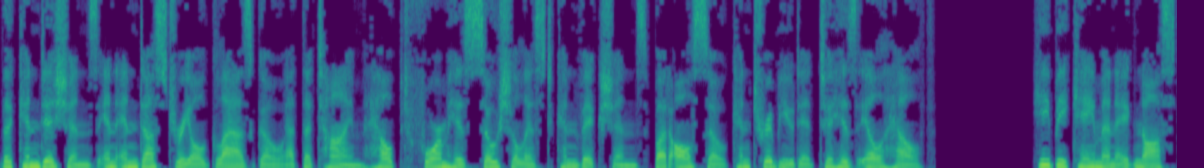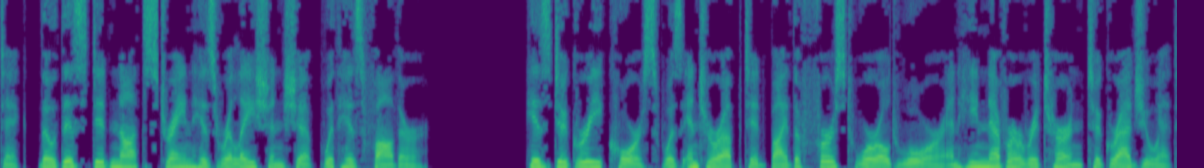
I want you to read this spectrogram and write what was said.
The conditions in industrial Glasgow at the time helped form his socialist convictions but also contributed to his ill health. He became an agnostic, though this did not strain his relationship with his father. His degree course was interrupted by the First World War and he never returned to graduate.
